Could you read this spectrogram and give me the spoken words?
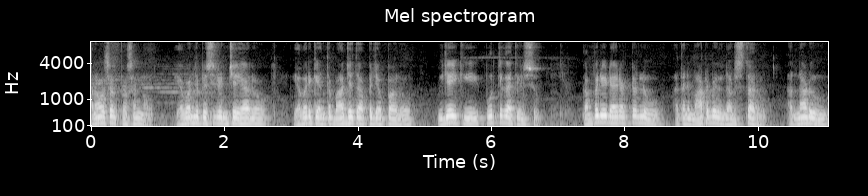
అనవసర ప్రసంగం. ఎవరిని ప్రెసిడెంట్ చేయాలో ఎవరికి ఎంత బాధ్యత అప్పచెప్పాలో విజయ్కి పూర్తిగా తెలుసు. కంపెనీ డైరెక్టర్లు అతని మాట మీద నడుస్తారు. అన్నాడు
